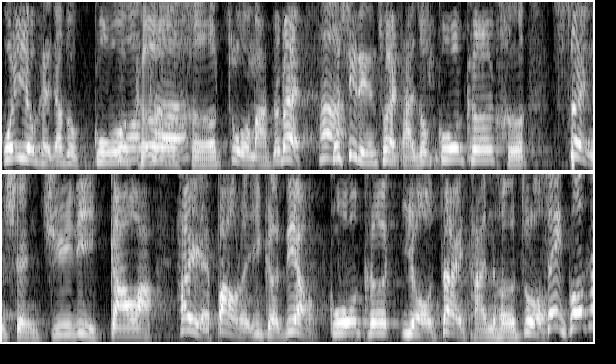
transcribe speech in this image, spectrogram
唯一有可能叫做郭郭科科合作嘛，对不对？嗯所以谢点出来谈说郭科和胜选居力高啊，他也爆了一个料，郭科有在谈合作。所以郭科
